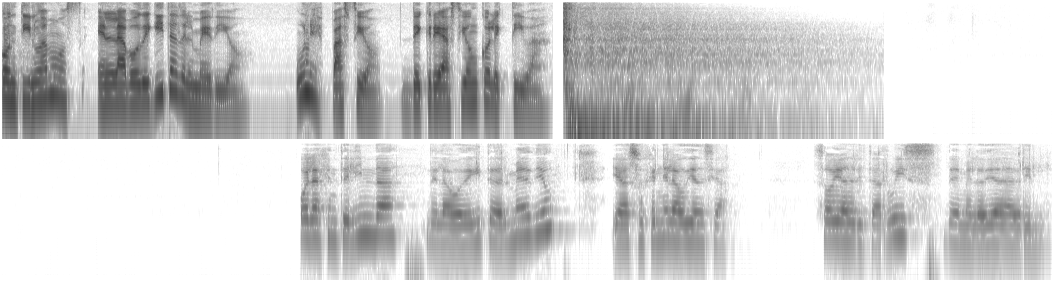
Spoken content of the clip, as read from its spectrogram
Continuamos en la bodeguita del medio, un espacio de creación colectiva. Hola gente linda de la bodeguita del medio y a su genial audiencia. Soy Adrita Ruiz de Melodía de Abril,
